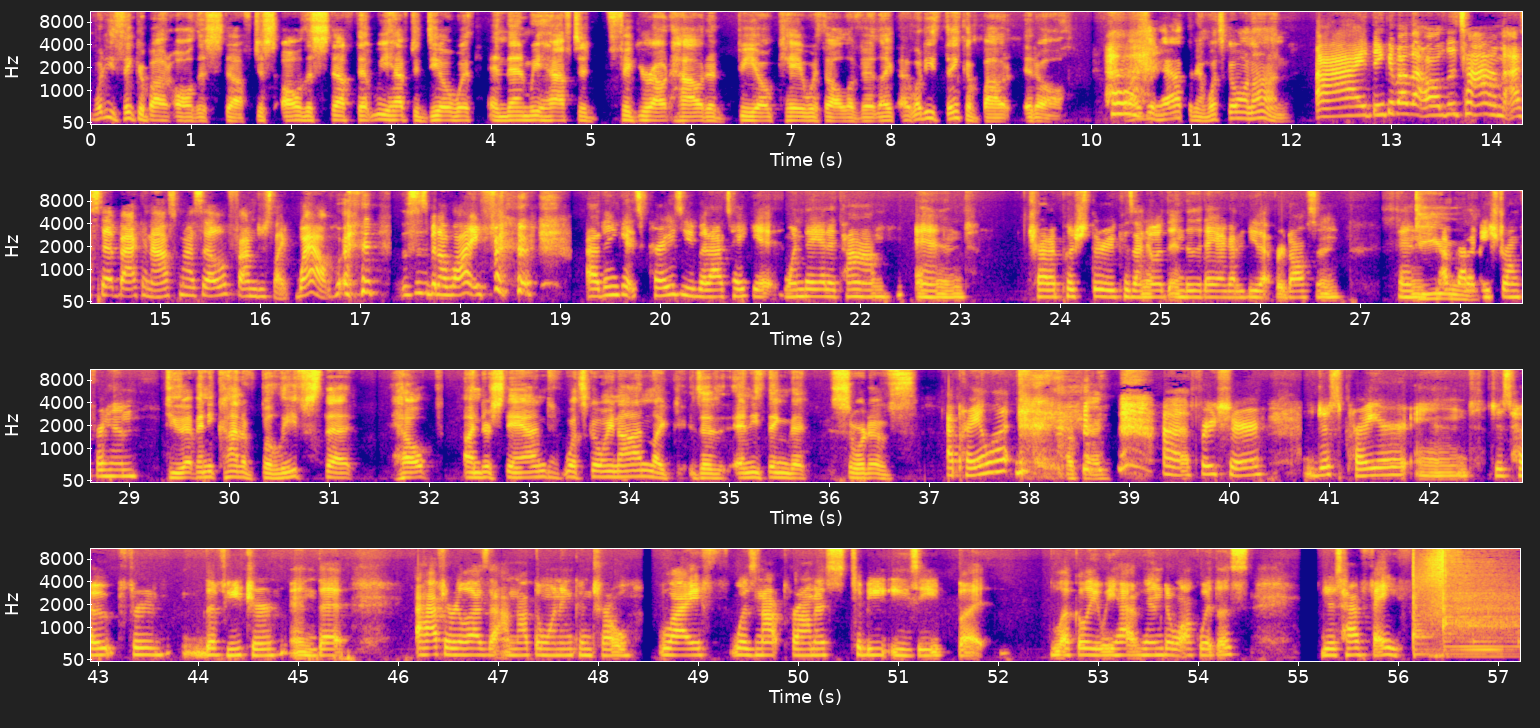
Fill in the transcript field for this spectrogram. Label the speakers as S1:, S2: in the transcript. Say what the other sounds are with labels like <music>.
S1: what do you think about all this stuff? Just all this stuff that we have to deal with, and then we have to figure out how to be okay with all of it. Like, uh, what do you think about it all? Why is it <sighs> happening? What's going on?
S2: I think about that all the time. I step back and ask myself, I'm just like, wow, <laughs> this has been a life. <laughs> I think it's crazy, but I take it one day at a time and try to push through because I know at the end of the day, I got to do that for Dawson and you, I've got to be strong for him.
S1: Do you have any kind of beliefs that help understand what's going on? Like, does anything that sort of
S2: I pray a lot.
S1: Okay. <laughs>
S2: uh, for sure. Just prayer and just hope for the future, and that I have to realize that I'm not the one in control. Life was not promised to be easy, but luckily we have Him to walk with us. Just have faith.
